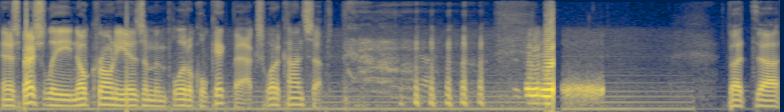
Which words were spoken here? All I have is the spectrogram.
and especially no cronyism and political kickbacks. What a concept! but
